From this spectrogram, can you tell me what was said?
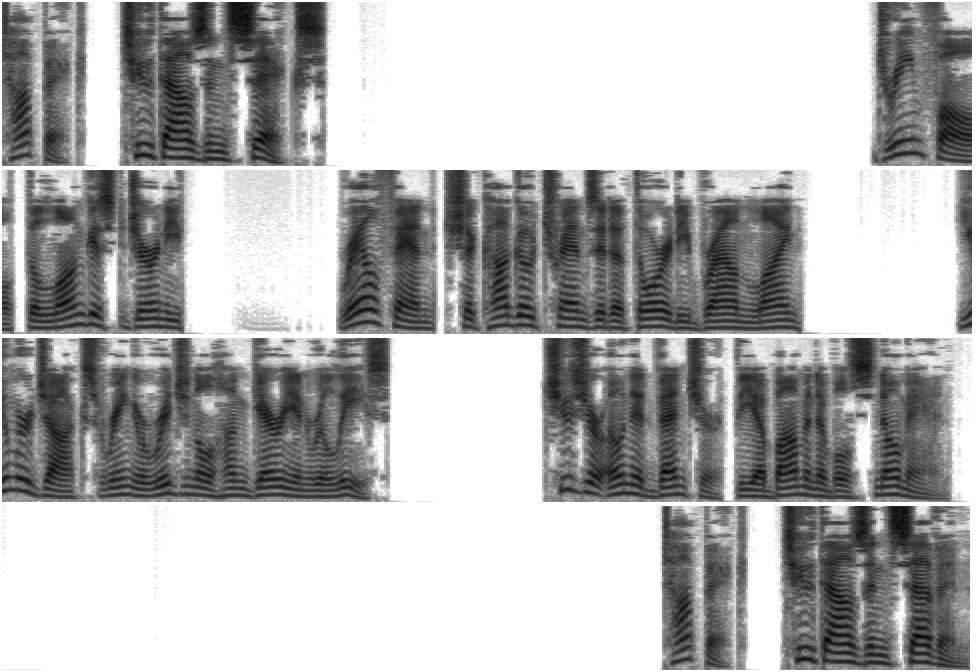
Topic 2006 Dreamfall, The Longest Journey. Railfan, Chicago Transit Authority Brown Line. Humorjocks Ring original Hungarian release. Choose Your Own Adventure, The Abominable Snowman. 2007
